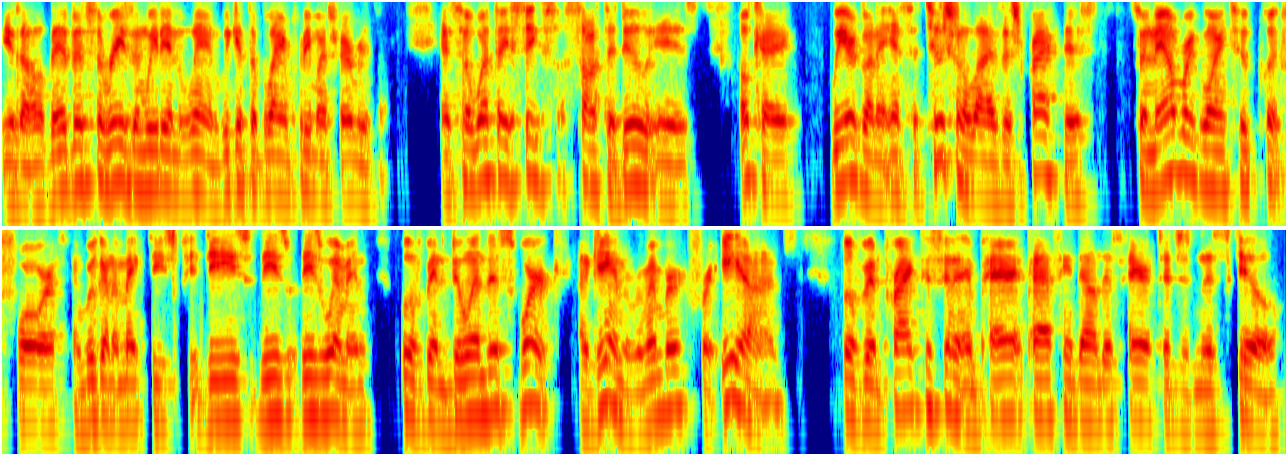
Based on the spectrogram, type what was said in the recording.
You know, that's the reason we didn't win. We get the blame pretty much for everything. And so what they sought to do is, okay, we are going to institutionalize this practice. So now we're going to put forth, and we're going to make these these these these women who have been doing this work again. Remember, for eons, who have been practicing and pa- passing down this heritage and this skill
